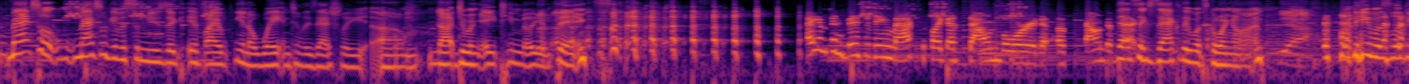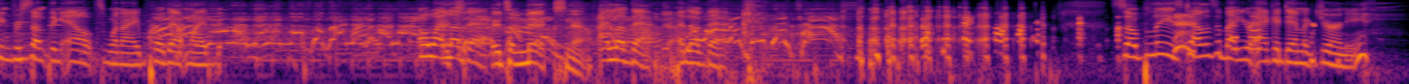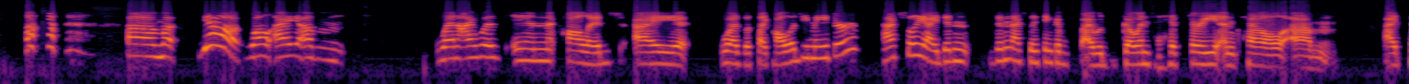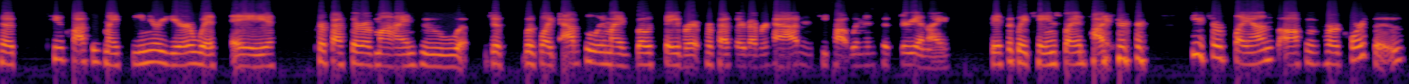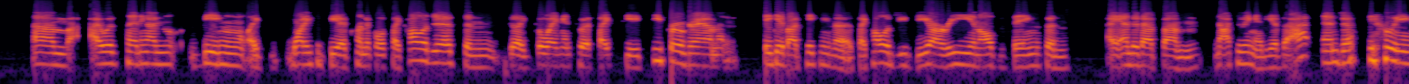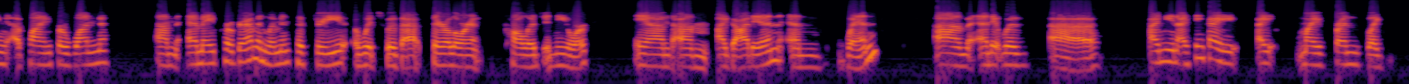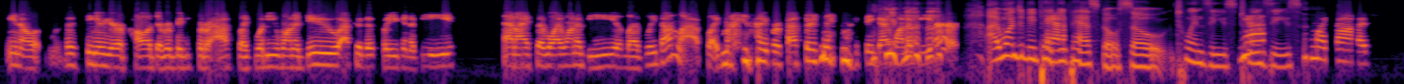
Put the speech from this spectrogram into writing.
Max will Max will give us some music if I you know wait until he's actually um, not doing 18 million things. I am envisioning Max with like a soundboard of sound effects. That's exactly what's going on. Yeah. But he was looking for something else when I pulled out my. Oh, I love that. It's a mix now. I love that. I love that. So please tell us about your academic journey. Um, yeah, well, I um, when I was in college, I was a psychology major. Actually, I didn't didn't actually think of, I would go into history until um, I took two classes my senior year with a professor of mine who just was like absolutely my most favorite professor I've ever had, and she taught women's history, and I basically changed my entire future plans off of her courses. Um, I was planning on being like wanting to be a clinical psychologist and like going into a psych PhD program and thinking about taking the psychology GRE and all the things. And I ended up um, not doing any of that and just doing applying for one um, MA program in women's history, which was at Sarah Lawrence College in New York. And um, I got in and went. Um, and it was, uh, I mean, I think I, I, my friends, like, you know, the senior year of college, everybody sort of asked, like, what do you want to do after this? What are you going to be? And I said, well, I want to be Leslie Dunlap, like my, my professor's name. I think I want to be her. I wanted to be Peggy Yeah. Pascoe, so twinsies, Yeah. twinsies. Oh my gosh.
